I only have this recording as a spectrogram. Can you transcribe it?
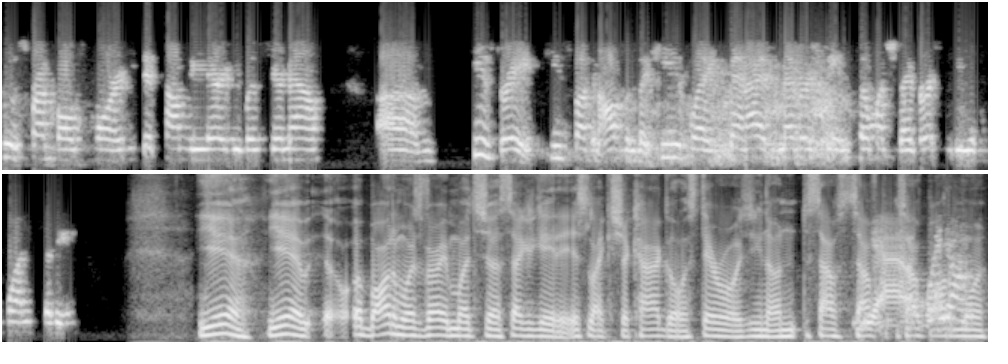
who's from Baltimore. He did comedy there. He lives here now. Um, he's great. He's fucking awesome. But he's like, man, I have never seen so much diversity in one city. Yeah, yeah. Uh, Baltimore is very much uh, segregated. It's like Chicago and steroids. You know, South South Yeah, South Baltimore,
